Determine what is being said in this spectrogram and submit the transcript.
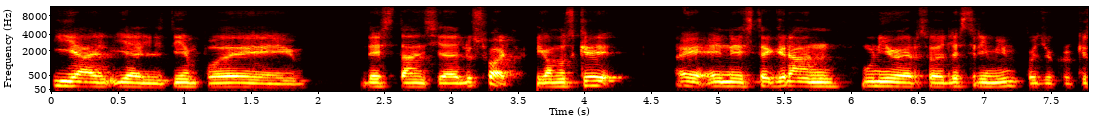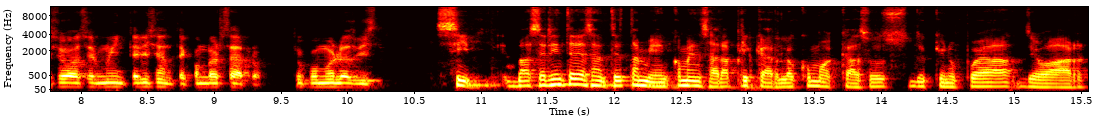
y al, y tiempo de, de, estancia del usuario. Digamos que eh, en este gran universo del streaming, pues yo creo que eso va a ser muy interesante conversarlo. ¿Tú cómo lo has visto? Sí, va a ser interesante también comenzar a aplicarlo como a casos de que uno pueda llevar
